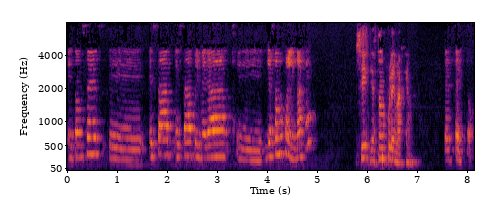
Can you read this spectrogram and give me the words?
Entonces, eh, esta, esta primera, eh, ¿ya estamos con la imagen? Sí, ya estamos con la imagen. Perfecto.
